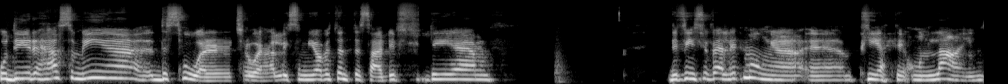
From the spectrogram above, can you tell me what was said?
Och Det är det här som är det svåra, tror jag. Liksom, jag vet inte, så här, det, det det finns ju väldigt många eh, PT online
